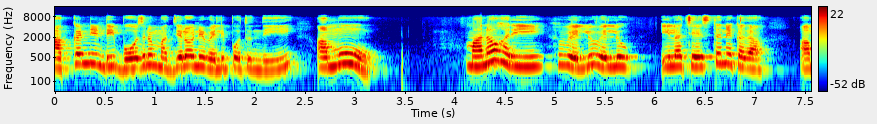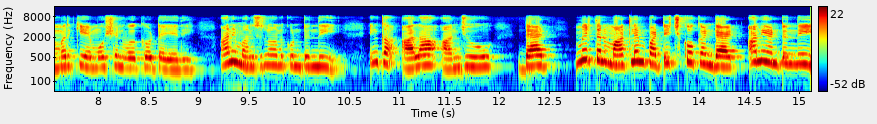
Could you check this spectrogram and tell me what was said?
అక్కడి నుండి భోజనం మధ్యలోనే వెళ్ళిపోతుంది అమ్ము. మనోహరి వెళ్ళు వెళ్ళు. ఇలా చేస్తేనే కదా అమర్కి ఎమోషన్ వర్కౌట్ అయ్యేది అని మనసులో అనుకుంటుంది. ఇంకా అలా అంజు డాడ్ మీరు తన మాటలేం పట్టించుకోకండి డాడ్ అని అంటుంది.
